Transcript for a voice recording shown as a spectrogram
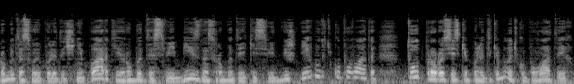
робити свої політичні партії, робити свій бізнес, робити якийсь свій двіж. Їх будуть купувати. Тут проросійські політики будуть купувати їх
